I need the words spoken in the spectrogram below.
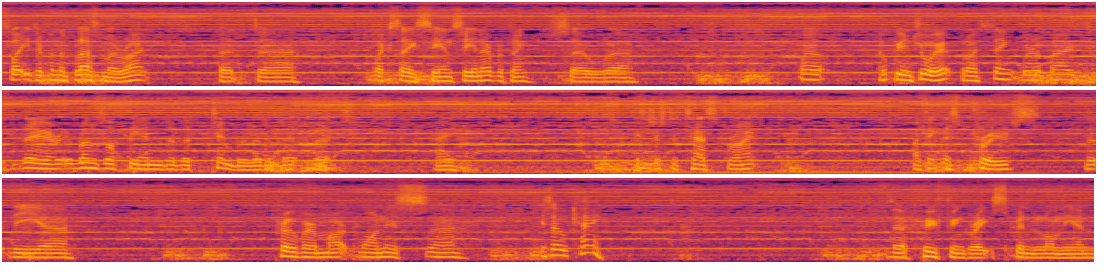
slightly different than plasma, right? But uh, like I say, CNC and everything. So uh, well, hope you enjoy it, but I think we're about there. It runs off the end of the timber a little bit, but hey, it's just a test, right? I think this proves that the uh, ProVer Mark 1 is, uh, is okay. The hoofing great spindle on the end.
